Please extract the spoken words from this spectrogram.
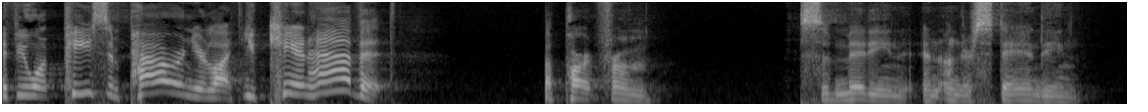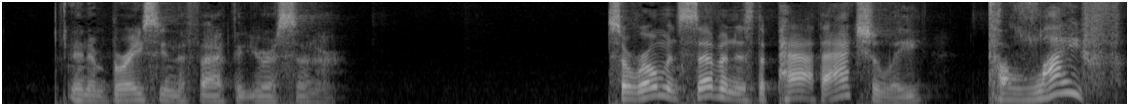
if you want peace and power in your life, you can't have it apart from submitting and understanding and embracing the fact that you're a sinner. So, Romans 7 is the path actually to life.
